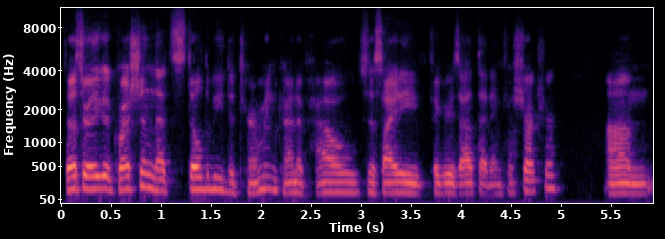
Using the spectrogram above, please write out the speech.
so that's a really good question. That's still to be determined, kind of how society figures out that infrastructure. Um,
